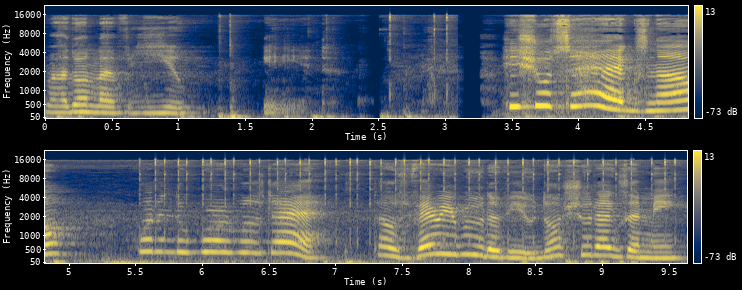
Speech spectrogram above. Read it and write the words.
but I don't love you, idiot. He shoots eggs now. What in the world was that? That was very rude of you. Don't shoot eggs at me.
